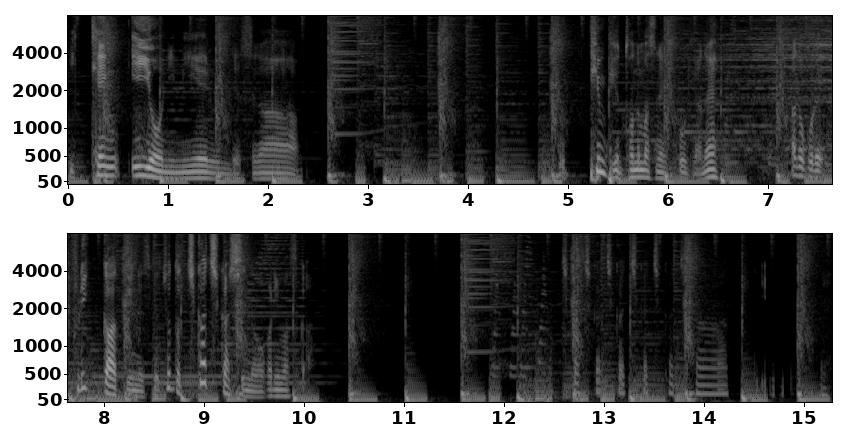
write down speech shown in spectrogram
一見いいように見えるんですが、ピュンピュン飛んでますね、飛行機がね。あとこれ、フリッカーって言うんですけど、ちょっとチカチカしてるの分かりますか？チカチカチカチカチカチカっていうね。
